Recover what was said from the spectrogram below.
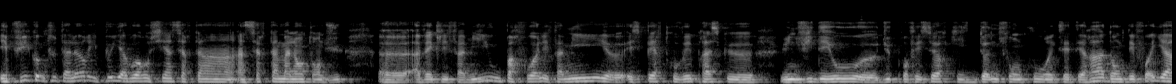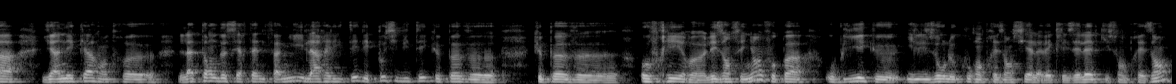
Et puis, comme tout à l'heure, il peut y avoir aussi un certain, un certain malentendu avec les familles, où parfois les familles espèrent trouver presque une vidéo du professeur qui donne son cours, etc. Donc, des fois, il y a, il y a un écart entre l'attente de certaines familles et la réalité des possibilités que peuvent, que peuvent euh, offrir euh, les enseignants. Il ne faut pas oublier qu'ils ont le cours en présentiel avec les élèves qui sont présents,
